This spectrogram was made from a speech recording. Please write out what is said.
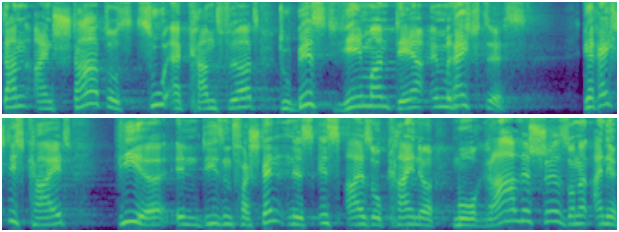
dann ein Status zuerkannt wird, du bist jemand, der im Recht ist. Gerechtigkeit hier in diesem Verständnis ist also keine moralische, sondern eine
